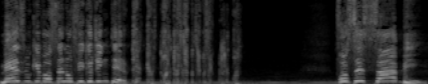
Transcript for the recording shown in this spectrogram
Mesmo que você não fique o dia inteiro. Você sabe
